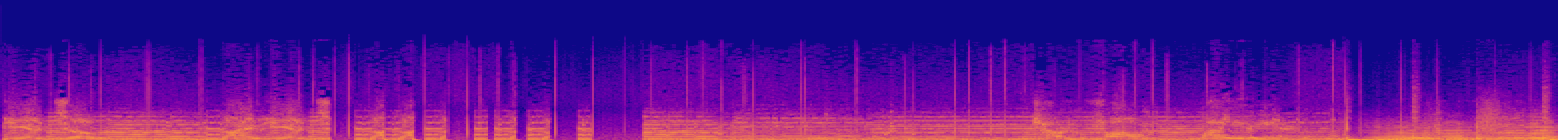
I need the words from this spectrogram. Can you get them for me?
here too. I'm here too. Turn phone. Why are you here?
